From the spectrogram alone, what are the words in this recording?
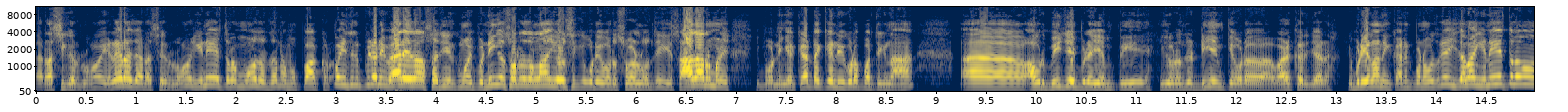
ரசிகர்களும் இளையராஜா ரசிகர்களும் இணையத்தில் மோதுறதை நம்ம பார்க்குறோம். இப்போ இதுக்கு பின்னாடி வேறு ஏதாவது சதி இருக்குமோ? இப்போ நீங்கள் சொல்கிறதெல்லாம் யோசிக்கக்கூடிய ஒரு சூழல் வந்து சாதாரண இப்போ நீங்கள் கேட்ட கேள்வி கூட பார்த்தீங்கன்னா அவர் பிஜேபியோட எம்பி இவர் வந்து டிஎம்கேவோட வழக்கறிஞர் இப்படியெல்லாம் நீங்கள் கனெக்ட் பண்ணுவதுக்கு இதெல்லாம் இணையத்திலும்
